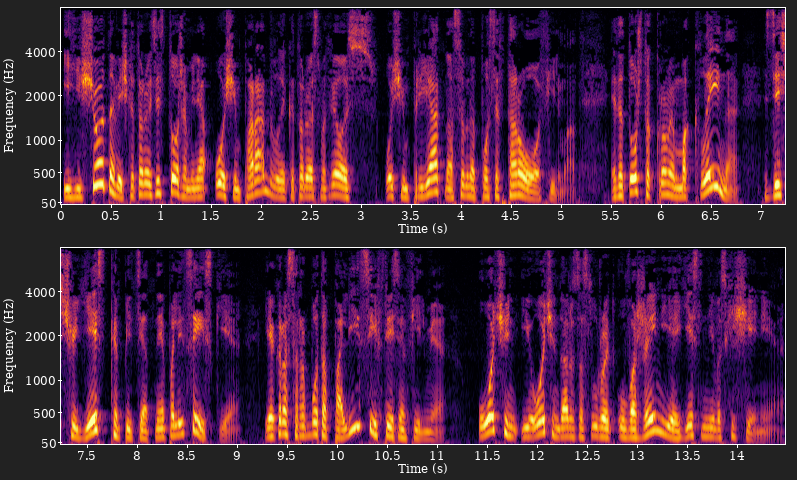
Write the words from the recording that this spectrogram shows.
И еще одна вещь, которая здесь тоже меня очень порадовала и которая смотрелась очень приятно, особенно после второго фильма, это то, что кроме Маклейна здесь еще есть компетентные полицейские. И как раз работа полиции в третьем фильме очень и очень даже заслуживает уважения, если не восхищения.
